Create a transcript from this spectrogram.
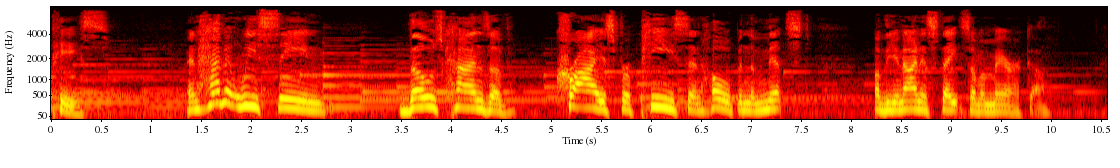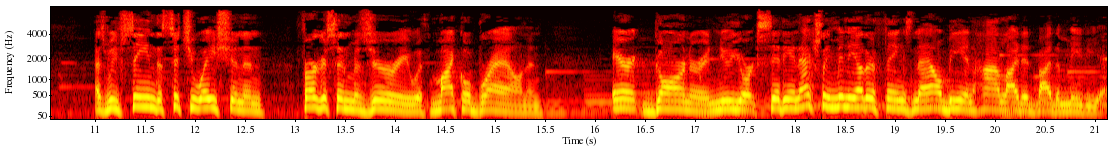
peace. And haven't we seen those kinds of cries for peace and hope in the midst of the United States of America. As we've seen the situation in Ferguson, Missouri with Michael Brown and Eric Garner in New York City and actually many other things now being highlighted by the media.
